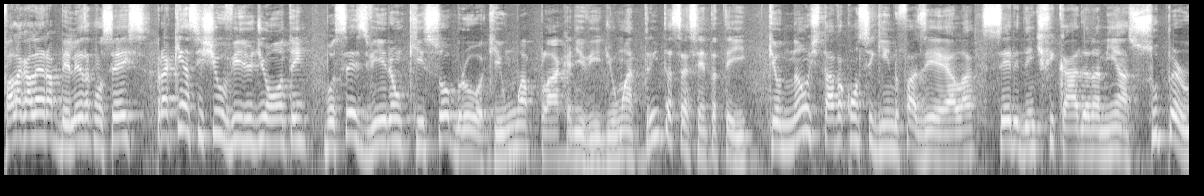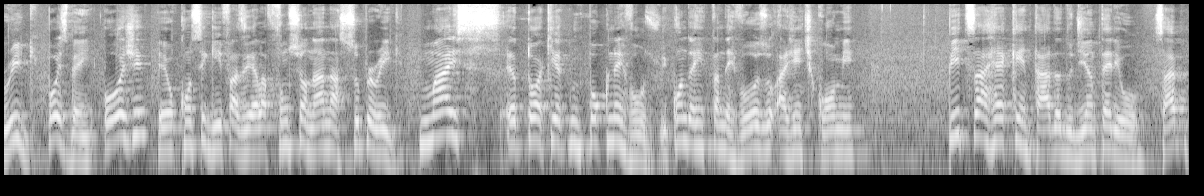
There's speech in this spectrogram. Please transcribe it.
Fala galera, beleza com vocês? Para quem assistiu o vídeo de ontem, vocês viram que sobrou aqui uma placa de vídeo, uma 3060 Ti, que eu não estava conseguindo fazer ela ser identificada na minha Super Rig. Pois bem, hoje eu consegui fazer ela funcionar na Super Rig, mas eu tô aqui um pouco nervoso. E quando a gente tá nervoso, a gente come pizza requentada do dia anterior, sabe?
